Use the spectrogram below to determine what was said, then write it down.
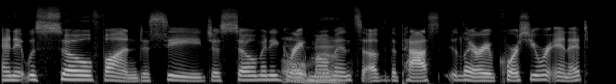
And it was so fun to see just so many great Oh, moments of the past. Larry, of course, you were in it.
